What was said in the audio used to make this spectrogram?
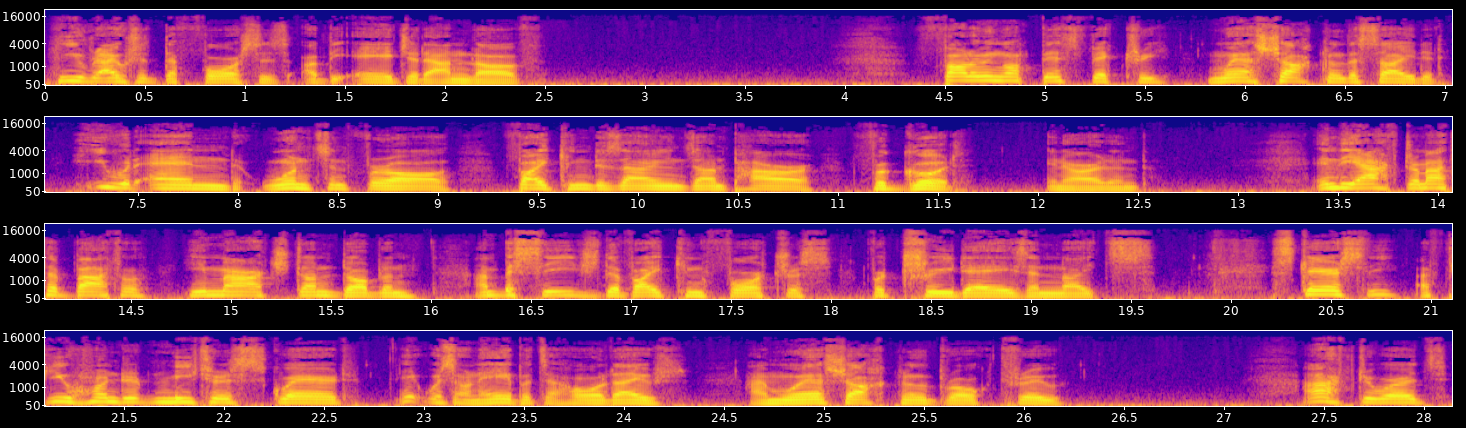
he routed the forces of the aged Anlov. Following up this victory, Máel Sechnaill decided he would end, once and for all, Viking designs on power for good in Ireland. In the aftermath of battle, he marched on Dublin and besieged the Viking fortress for three days and nights. Scarcely a few hundred metres squared, it was unable to hold out and Máel Sechnaill broke through. Afterwards,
